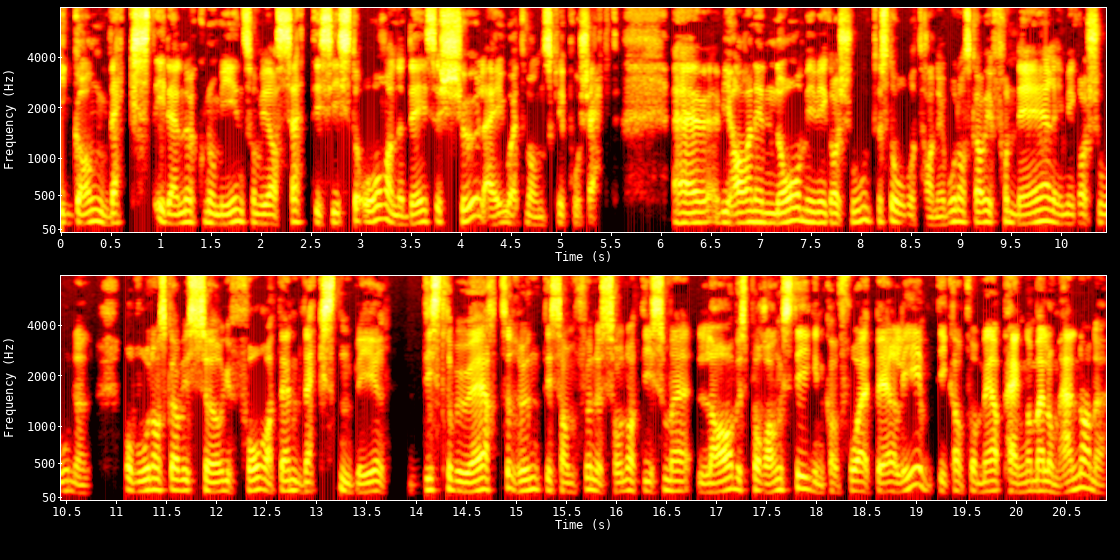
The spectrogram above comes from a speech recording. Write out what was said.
i gang vekst i denne økonomien som vi har sett de siste årene, det i seg selv er jo et vanskelig prosjekt. Eh, vi har en enorm immigrasjon til Storbritannia. Hvordan skal vi få ned immigrasjonen? Og hvordan skal vi sørge for at den veksten blir distribuert rundt i samfunnet, sånn at de som er lavest på rangstigen kan få et bedre liv, de kan få mer penger mellom hendene.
